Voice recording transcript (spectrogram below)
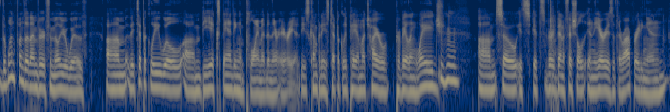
the one fund that I'm very familiar with, um, they typically will um, be expanding employment in their area. These companies typically pay a much higher prevailing wage, um, so it's it's very beneficial in the areas that they're operating in.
